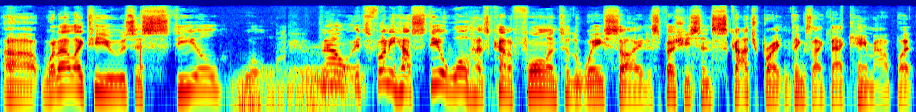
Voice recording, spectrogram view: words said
uh, what I like to use is steel wool. Now, it's funny how steel wool has kind of fallen to the wayside, especially since Scotch-Brite and things like that came out. But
